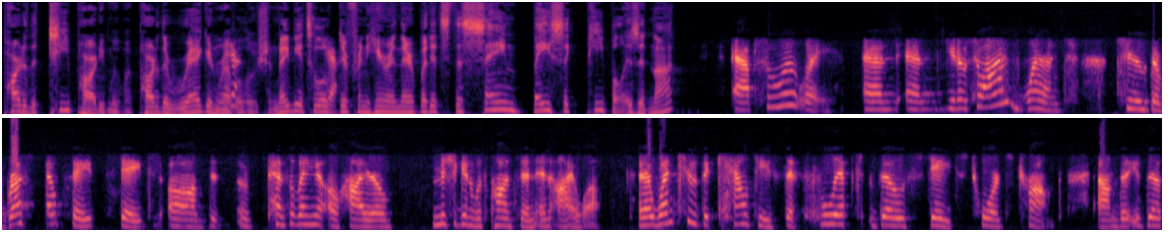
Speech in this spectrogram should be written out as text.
part of the Tea Party movement, part of the Reagan Revolution. Maybe it's a little Yeah. different here and there, but it's the same basic people, is it not? Absolutely. And and you know, so I went to the Rust Belt state, states, um, the, uh, Pennsylvania, Ohio, Michigan, Wisconsin, and Iowa. And I went to the counties that flipped those states towards Trump. Um, the the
